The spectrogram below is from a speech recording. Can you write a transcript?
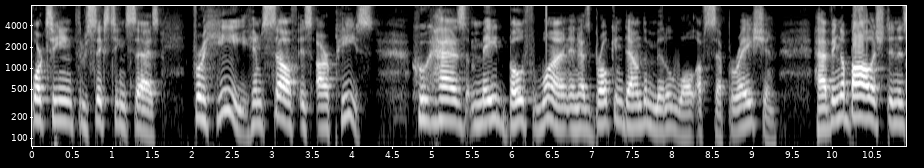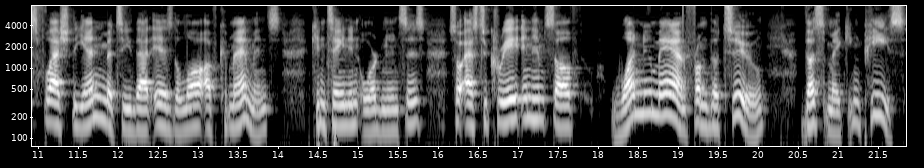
14 through 16 says for he himself is our peace who has made both one and has broken down the middle wall of separation having abolished in his flesh the enmity that is the law of commandments contained in ordinances, so as to create in himself one new man from the two, thus making peace,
